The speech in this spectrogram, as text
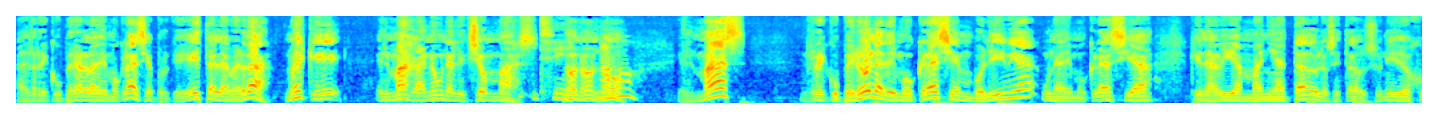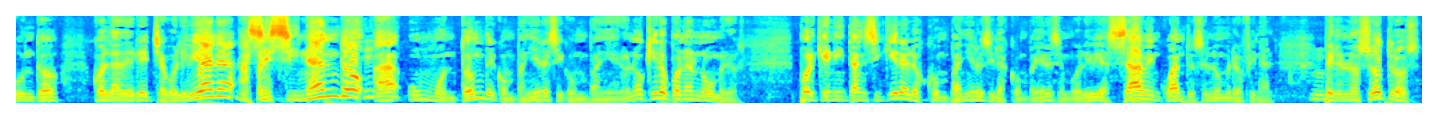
al recuperar la democracia, porque esta es la verdad, no es que el MAS ganó una elección más. Sí. No, no, no. El MAS recuperó la democracia en Bolivia, una democracia que la habían mañatado los Estados Unidos junto con la derecha boliviana, asesinando Sí, sí. a un montón de compañeras y compañeros. No quiero poner números, porque ni tan siquiera los compañeros y las compañeras en Bolivia saben cuánto es el número final. Mm. Pero nosotros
